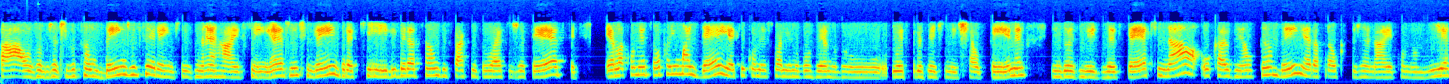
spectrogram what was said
Ah, os objetivos são bem diferentes, né, Raíssen? É, a gente lembra que liberação de saques do FGTS, ela começou, foi uma ideia que começou ali no governo do, do ex-presidente Michel Temer, em 2017. Na ocasião, também era para oxigenar a economia,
